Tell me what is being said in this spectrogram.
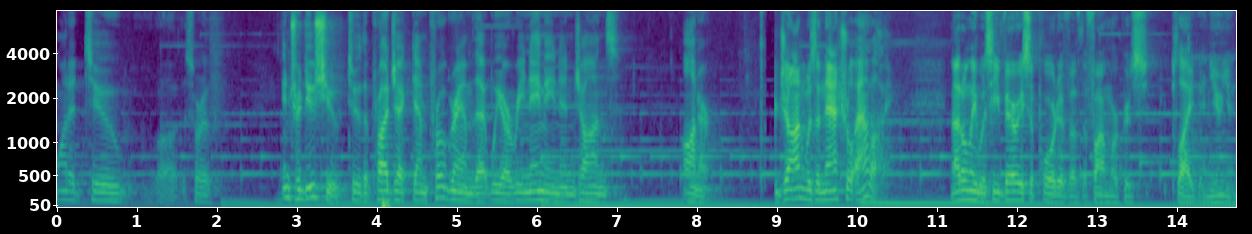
wanted to uh, sort of introduce you to the project and program that we are renaming in John's honor. John was a natural ally. Not only was he very supportive of the farm workers' plight and union,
